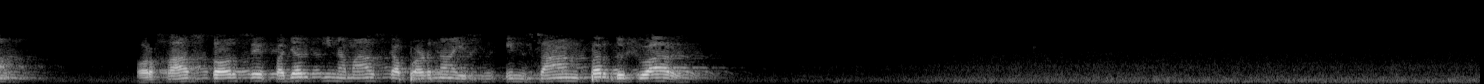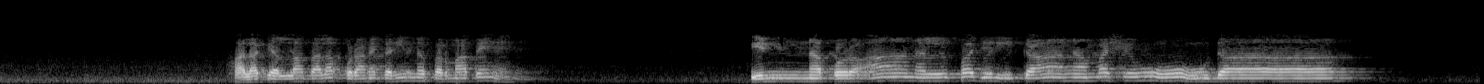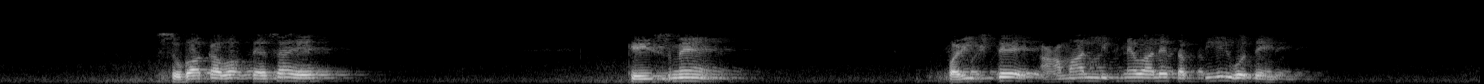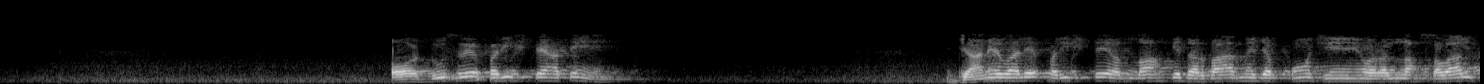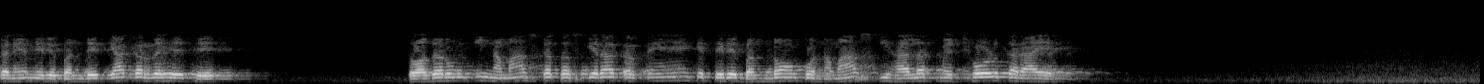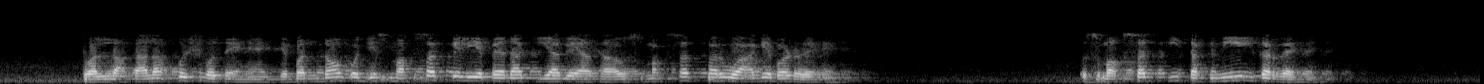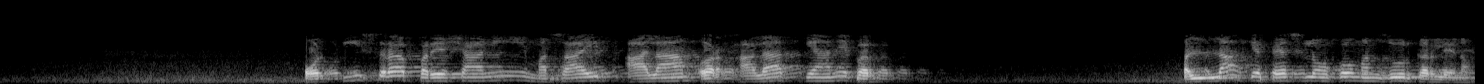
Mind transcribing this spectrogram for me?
اور خاص طور سے فجر کی نماز کا پڑھنا اس انسان پر دشوار ہے۔ حالانکہ اللہ تعالیٰ قرآن کریم میں فرماتے ہیں، ان قرآن الفجر کان مشہودا صبح کا وقت ایسا ہے کہ اس میں فرشتے اعمال لکھنے والے تبدیل ہوتے ہیں۔ اور دوسرے فرشتے آتے ہیں۔ جانے والے فرشتے اللہ کے دربار میں جب پہنچیں اور اللہ سوال کریں، میرے بندے کیا کر رہے تھے؟ تو اگر ان کی نماز کا تذکرہ کرتے ہیں کہ تیرے بندوں کو نماز کی حالت میں چھوڑ کر آئے تو اللہ تعالیٰ خوش ہوتے ہیں کہ بندوں کو جس مقصد کے لیے پیدا کیا گیا تھا، اس مقصد پر وہ آگے بڑھ رہے ہیں۔ اس مقصد کی تکمیل کر رہے ہیں۔ اور تیسرا، پریشانی مسائل آلام اور حالات کے آنے پر اللہ کے فیصلوں کو منظور کر لینا۔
